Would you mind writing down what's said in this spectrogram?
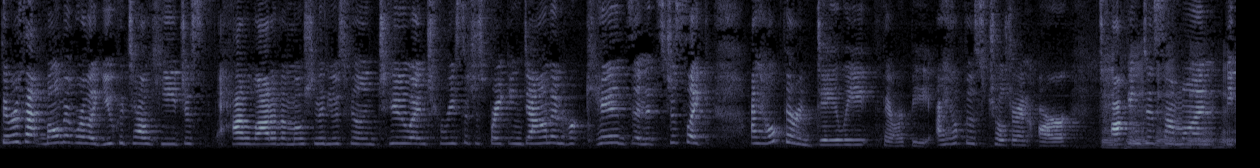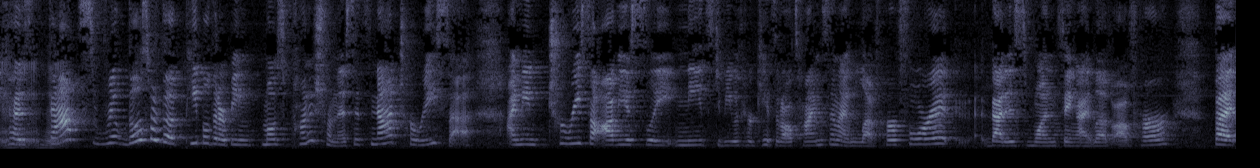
there was that moment where like you could tell he just had a lot of emotion that he was feeling too and Teresa just breaking down and her kids and it's just like I hope they're in daily therapy. I hope those children are talking to mm-hmm, mm-hmm, someone mm-hmm, because that's real those are the people that are being most punished from this. It's not Teresa. I mean, Teresa obviously needs to be with her kids at all times and I love her for it. That is one thing I love of her. But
